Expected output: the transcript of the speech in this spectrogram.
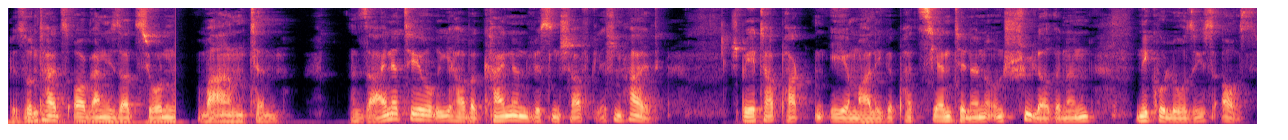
Gesundheitsorganisationen warnten. Seine Theorie habe keinen wissenschaftlichen Halt. Später packten ehemalige Patientinnen und Schülerinnen Nicolosis aus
